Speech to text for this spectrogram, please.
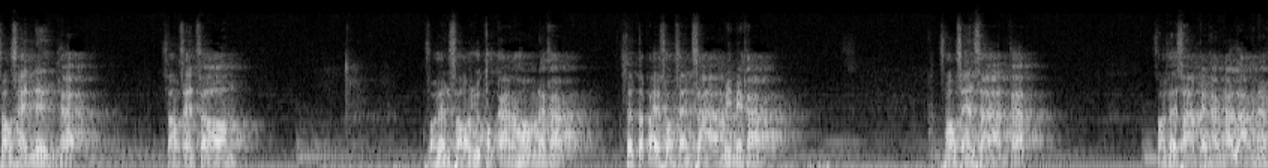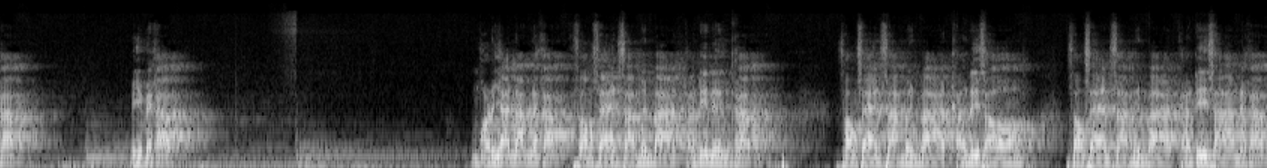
สองแสนหนึ่งครับสองแสนสองสองแสนสองอยู่ตรงกลางห้องนะครับเสร็จต่อไปสองแสนสามมีไหมครับสองแสนสามครับสองแสนสามไปทางด้านหลังนะครับ มีไหมครับขออนุญาตนับนะครับสองแสนสามหมื่นบาทครั้งที่หนึ่งครับ สองแสนสามหมื่นบาทครั้งที่สองสองแสนสามหมื่นบาทครั้งที่สามนะครับ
